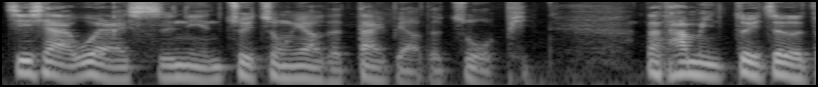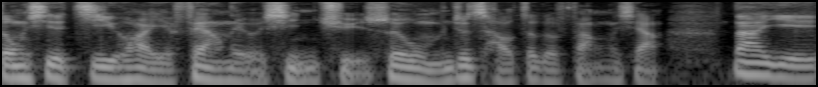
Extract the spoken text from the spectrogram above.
接下来未来十年最重要的代表的作品。那他们对这个东西的计划也非常的有兴趣，所以我们就朝这个方向。那也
